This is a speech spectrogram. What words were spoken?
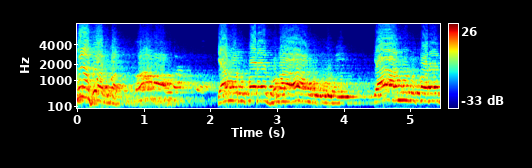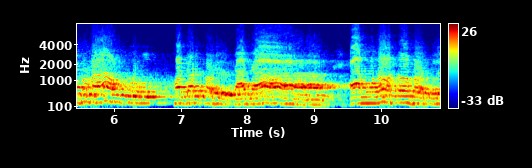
মেয়ে হওয়ার কেমন করে ঘুমাও তুমি? কেমন করে ঘুমাও তুমি? হজর করে কাজা এমনও তো হতে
